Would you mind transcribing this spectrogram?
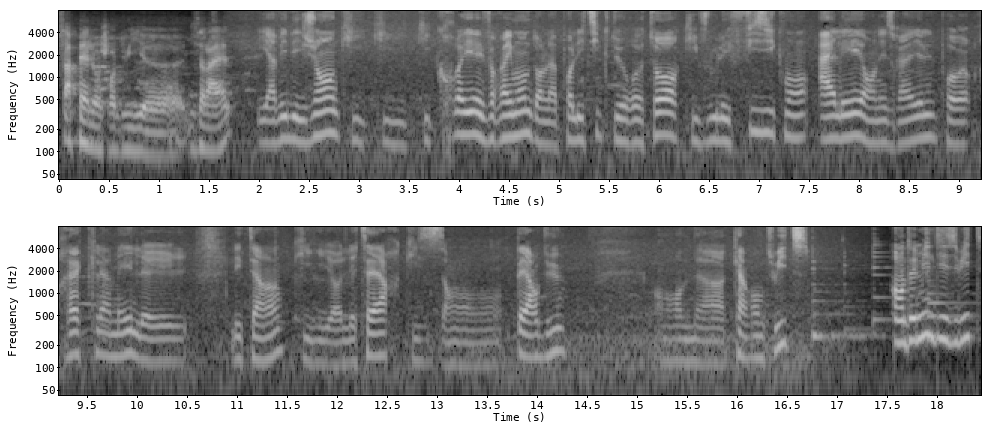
s'appelle aujourd'hui euh, Israël. Il y avait des gens qui, qui, croyaient vraiment dans la politique du retour, qui voulaient physiquement aller en Israël pour réclamer les, les terrains, qui, les terres qu'ils ont perdues en 1948. En 2018,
